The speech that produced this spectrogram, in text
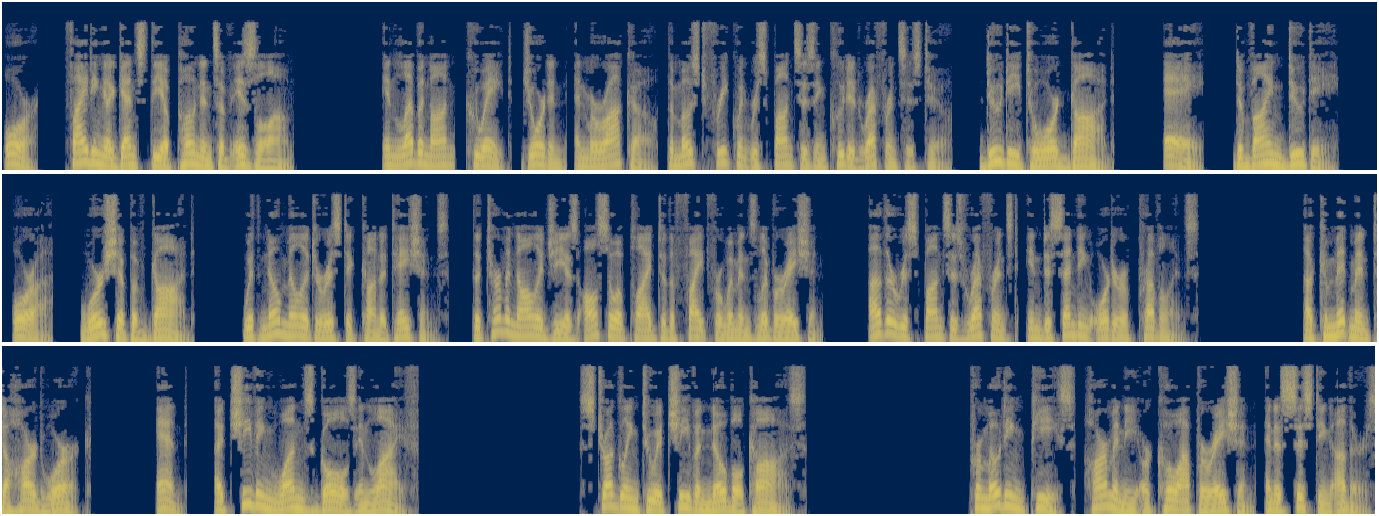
or fighting against the opponents of Islam. In Lebanon, Kuwait, Jordan, and Morocco, the most frequent responses included references to duty toward God, a divine duty, or a worship of God, with no militaristic connotations. The terminology is also applied to the fight for women's liberation. Other responses referenced, in descending order of prevalence. A commitment to hard work, and achieving one's goals in life. Struggling to achieve a noble cause. promoting peace, harmony or cooperation, and assisting others.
